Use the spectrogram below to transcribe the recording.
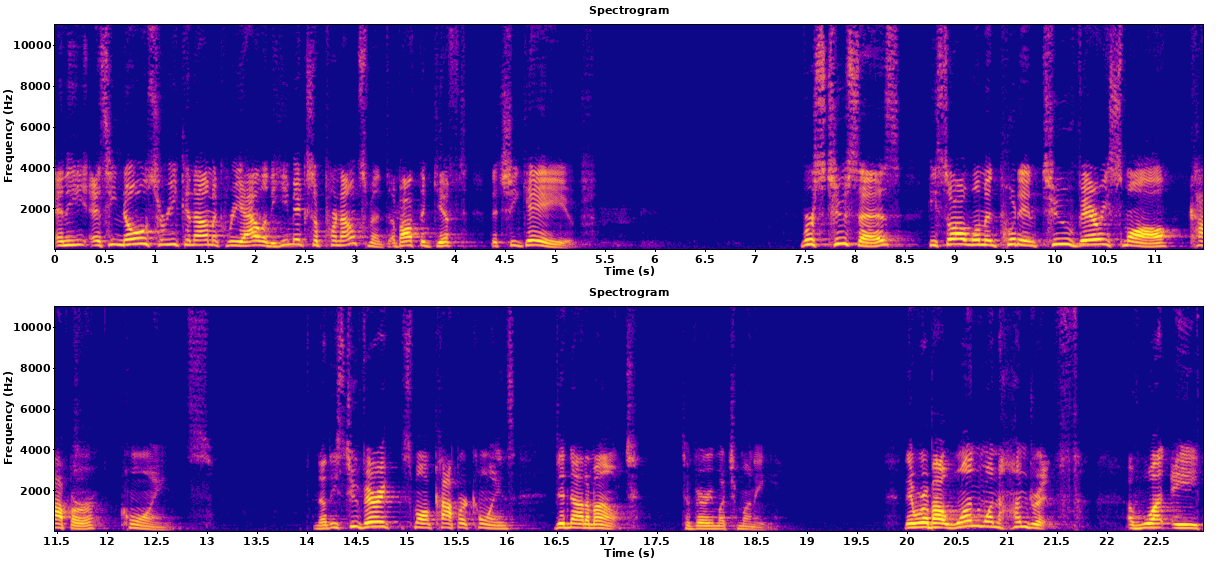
and he, as he knows her economic reality, he makes a pronouncement about the gift that she gave. Verse 2 says, He saw a woman put in two very small copper coins. Now, these two very small copper coins did not amount to very much money. They were about one one hundredth of what a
